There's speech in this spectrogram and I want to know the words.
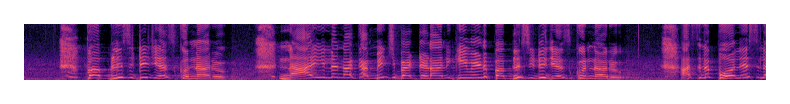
పబ్లిసిటీ చేసుకున్నారు. నా ఇల్లు నాకు అమ్మించి పెట్టడానికి వీళ్ళు పబ్లిసిటీ చేసుకున్నారు. అసలు పోలీసుల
